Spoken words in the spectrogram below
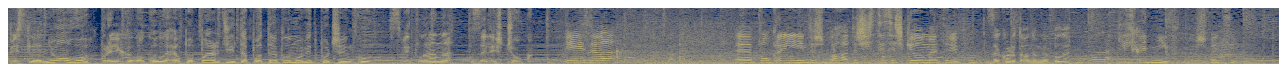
Після нього приїхала колега по партії та по теплому відпочинку Світлана Заліщук. Я їздила е, по Україні дуже багато, 6 тисяч кілометрів. За кордоном не були? Була кілька днів в Швеції. Була.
